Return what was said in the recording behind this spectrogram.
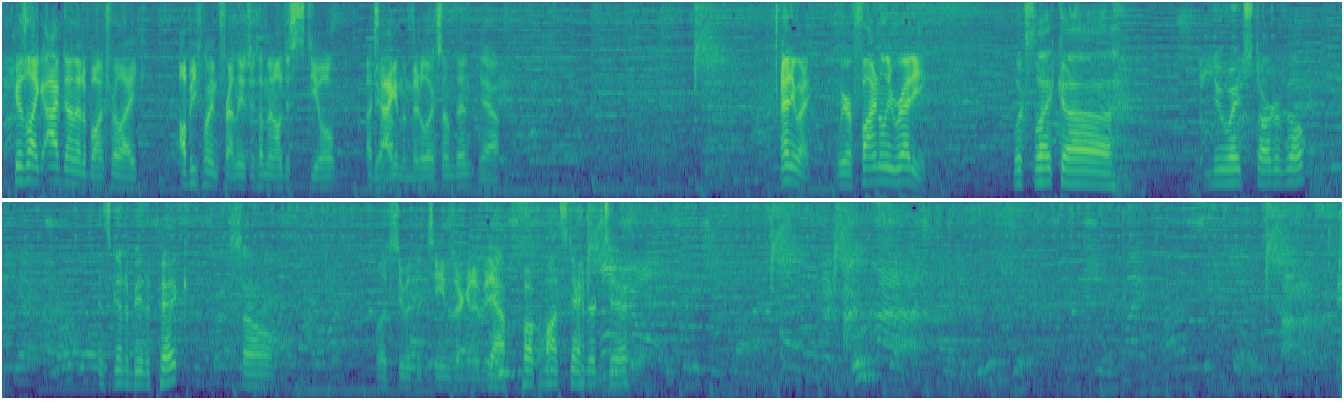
Because like I've done that a bunch. Where like, I'll be playing friendlies or something. I'll just steal a tag Yeah. in the middle or something. Yeah. Anyway, we are finally ready. Looks like uh, New Age Starterville is going to be the pick. So, Let's see what the teams are going to be. yeah, Pokemon Stadium 2. A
